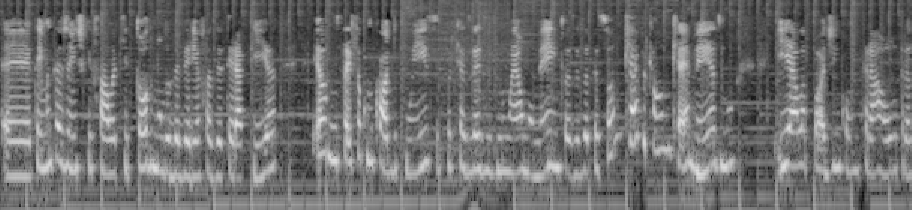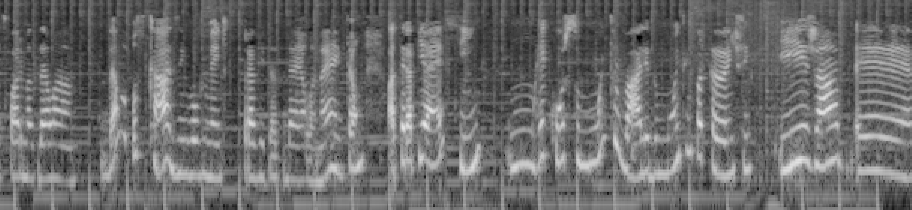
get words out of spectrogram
É, tem muita gente que fala que todo mundo deveria fazer terapia. Eu não sei se eu concordo com isso, porque às vezes não é o momento, às vezes a pessoa não quer porque ela não quer mesmo, e ela pode encontrar outras formas dela dela buscar desenvolvimento para a vida dela, né? Então, a terapia é sim um recurso muito válido, muito importante e já é,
